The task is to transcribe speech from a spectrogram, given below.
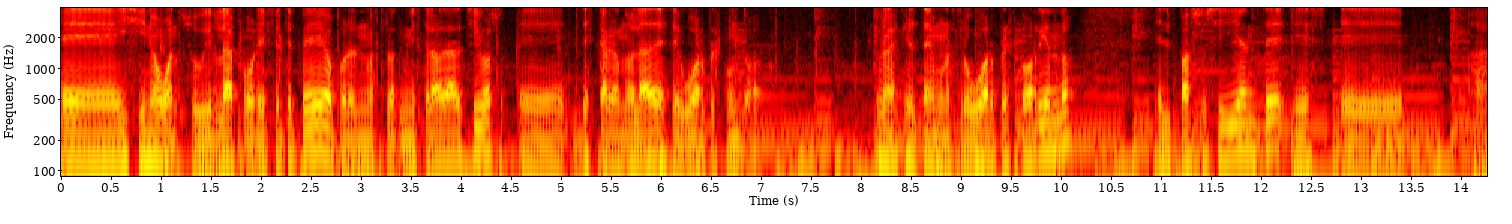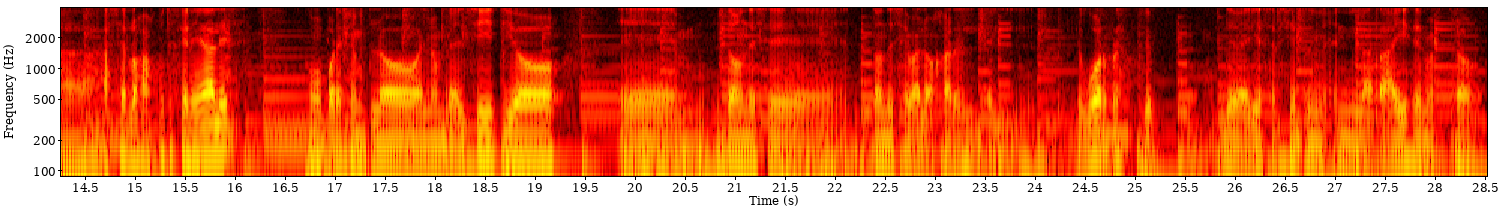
Eh, y si no, bueno, subirla por FTP o por nuestro administrador de archivos, eh, descargándola desde wordpress.org. Una vez que ya tenemos nuestro WordPress corriendo, el paso siguiente es eh, hacer los ajustes generales como por ejemplo el nombre del sitio, eh, dónde, se, dónde se va a alojar el, WordPress, que debería ser siempre en, la raíz de nuestro,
